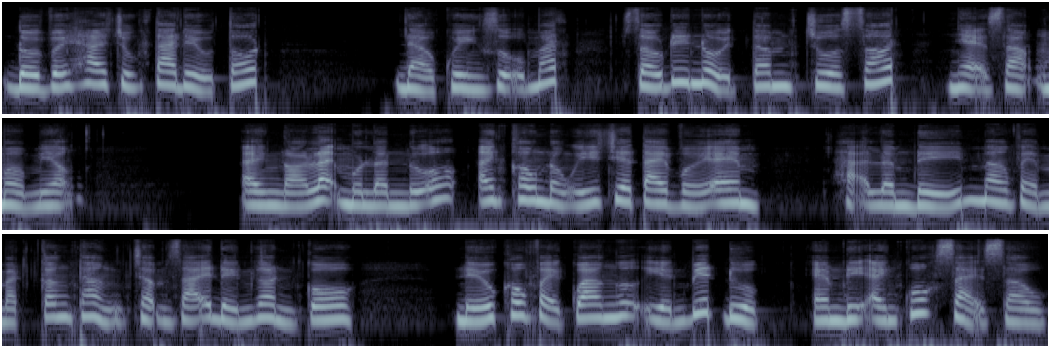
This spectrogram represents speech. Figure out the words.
Đối với hai chúng ta đều tốt. Đào Quỳnh dụ mắt, giấu đi nội tâm chua xót, nhẹ giọng mở miệng. Anh nói lại một lần nữa, anh không đồng ý chia tay với em. Hạ Lâm Đế mang vẻ mặt căng thẳng chậm rãi đến gần cô. Nếu không phải qua ngữ yến biết được, em đi Anh Quốc giải sầu,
